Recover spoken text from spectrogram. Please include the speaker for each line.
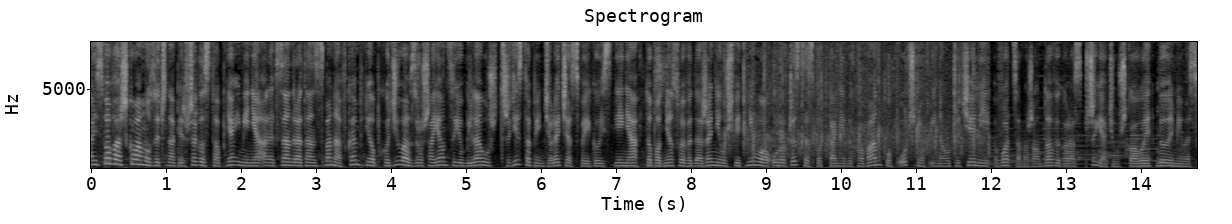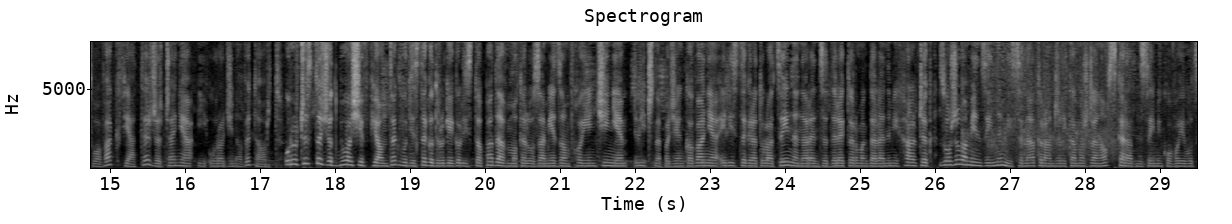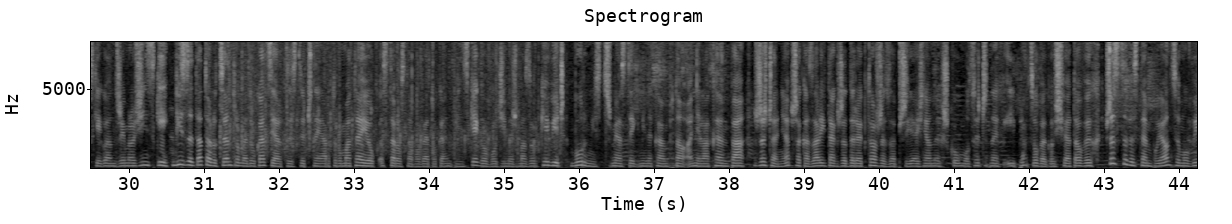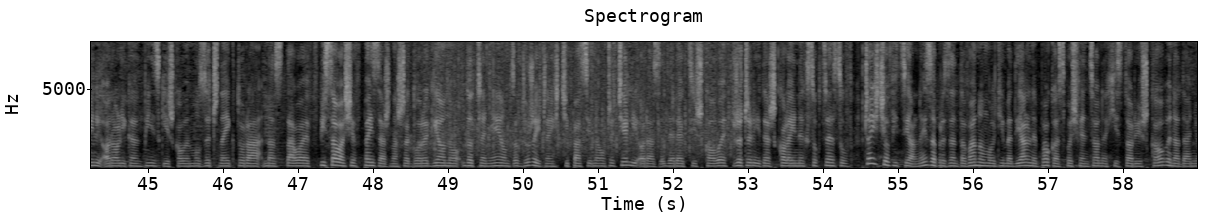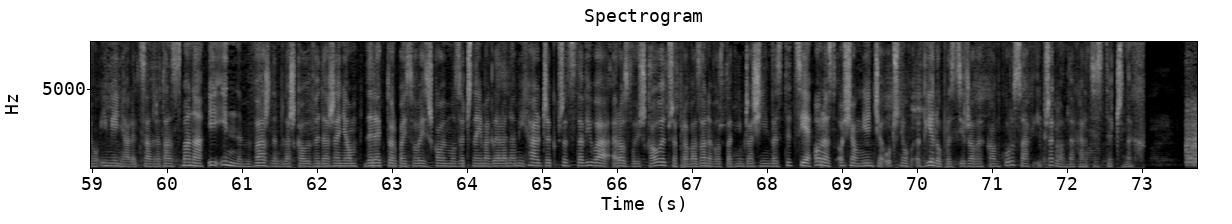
Speaker 1: Państwowa Szkoła Muzyczna pierwszego stopnia imienia Aleksandra Tansmana w Kępnie obchodziła wzruszający jubileusz 35-lecia swojego istnienia. To podniosłe wydarzenie uświetniło uroczyste spotkanie wychowanków, uczniów i nauczycieli, władz samorządowych oraz przyjaciół szkoły. Były miłe słowa, kwiaty, życzenia i urodzinowy tort. Uroczystość odbyła się w piątek 22 listopada w motelu Zamiedzą w Chojęcinie. Liczne podziękowania i listy gratulacyjne na ręce dyrektor Magdaleny Michalczyk złożyła m.in. senator Angelika Możdżanowska, radny Sejmiku Wojewódzkiego Andrzej Mroziński, wizytator Centrum Edukacji Artystycznej Artur Matejuk, starosta powiatu kępińskiego Włodzimierz Mazurkiewicz, burmistrz miasta gminy Kępno Aniela Kępa. Życzenia przekazali także dyrektorzy zaprzyjaźnionych szkół muzycznych i placówek oświatowych. Wszyscy występujący mówili o roli Kępińskiej Szkoły Muzycznej, która na stałe wpisała się w pejzaż naszego regionu, doceniając w dużej części pasję nauczycieli oraz dyrekcji szkoły. Życzyli też kolejnych sukcesów. W części oficjalnej zaprezentowano multimedialny pokaz poświęcony historii szkoły, nadaniu imienia Aleksandra Tansmana i innym ważnym dla szkoły wydarzeniom. Dyrektor Państwowej Szkoły Muzycznej Magdalena Michalczyk przedstawiła rozwój szkoły, przeprowadzone w ostatnim czasie inwestycje oraz osiągnięcia uczniów w wielu prestiżowych konkursach i przeglądach artystycznych.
